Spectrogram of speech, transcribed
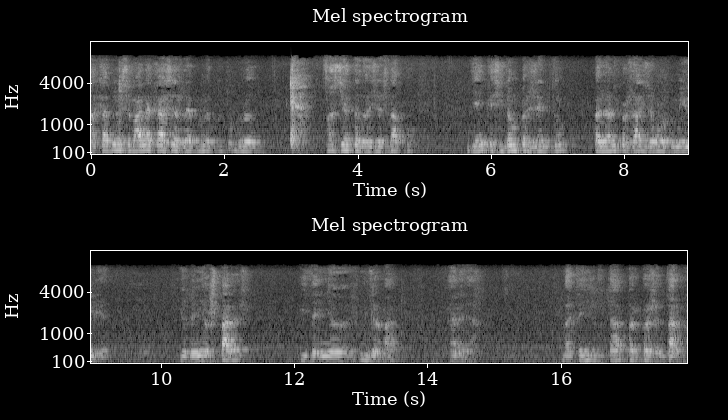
Al cap d'una setmana a casa rep una, una faceta de Gestapo dient que si no em presento prendran represalis amb la família. Jo tenia els pares i tenia un germà en allà. Vaig tenir lluitar per presentar-me.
